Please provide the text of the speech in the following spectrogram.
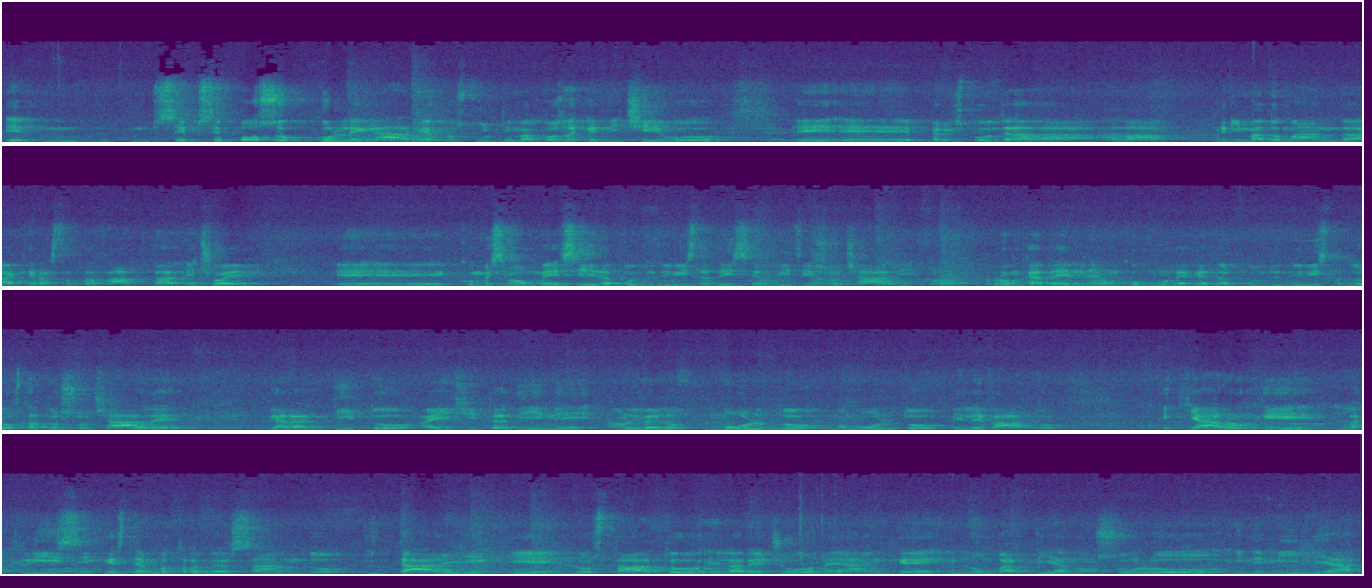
E, mm, se, se, posso collegarmi a quest'ultima cosa che dicevo eh, eh, per rispondere alla, alla, prima domanda che era stata fatta, e cioè eh, come siamo messi dal punto di vista dei servizi sociali. Roncadelle è un comune che dal punto di vista dello stato sociale garantito ai cittadini a un livello molto ma molto elevato. È chiaro che la crisi che stiamo attraversando, i tagli che lo Stato e la Regione, anche in Lombardia, non solo in Emilia,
